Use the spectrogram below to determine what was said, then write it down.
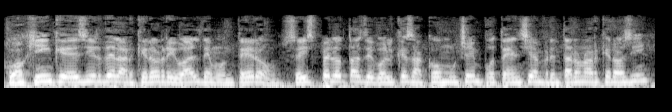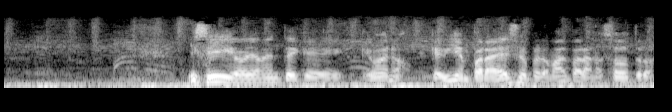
Joaquín, ¿qué decir del arquero rival de Montero? Seis pelotas de gol que sacó, mucha impotencia enfrentar a un arquero así. Y sí, obviamente que, bueno, que bien para ellos, pero mal para nosotros.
